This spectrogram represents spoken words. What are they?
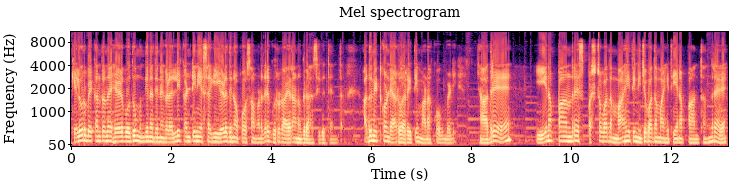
ಕೆಲವರು ಬೇಕಂತಂದ್ರೆ ಹೇಳ್ಬೋದು, ಮುಂದಿನ ದಿನಗಳಲ್ಲಿ ಕಂಟಿನ್ಯೂಸ್ ಆಗಿ ಏಳು ದಿನ ಉಪವಾಸ ಮಾಡಿದ್ರೆ ಗುರು ರಾಯರ ಅನುಗ್ರಹ ಸಿಗುತ್ತೆ ಅಂತ. ಅದನ್ನ ಇಟ್ಕೊಂಡು ಯಾರು ಆ ರೀತಿ ಮಾಡಕ್ ಹೋಗಬೇಡಿ. ಆದರೆ ಏನಪ್ಪ ಅಂದರೆ ಸ್ಪಷ್ಟವಾದ ಮಾಹಿತಿ, ನಿಜವಾದ ಮಾಹಿತಿ ಏನಪ್ಪ ಅಂತಂದರೆ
